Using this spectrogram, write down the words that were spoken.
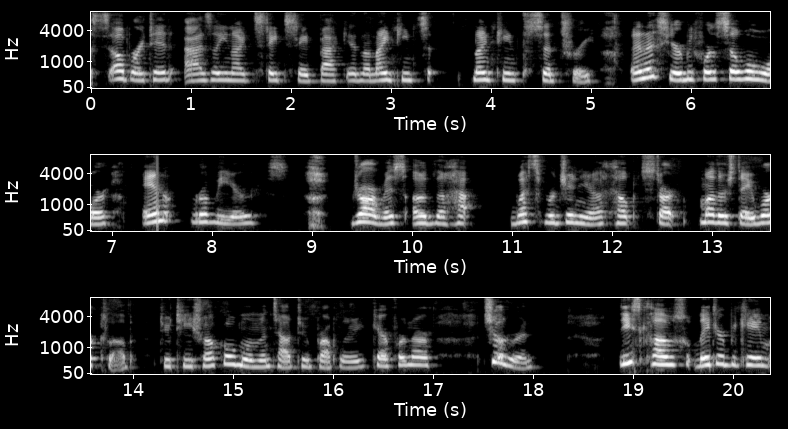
celebrated as a United States state back in the 19th, 19th century. And this year, before the Civil War, Anne Rivers Jarvis of the West Virginia helped start Mother's Day Work Club to teach local women how to properly care for their children. These clubs later became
